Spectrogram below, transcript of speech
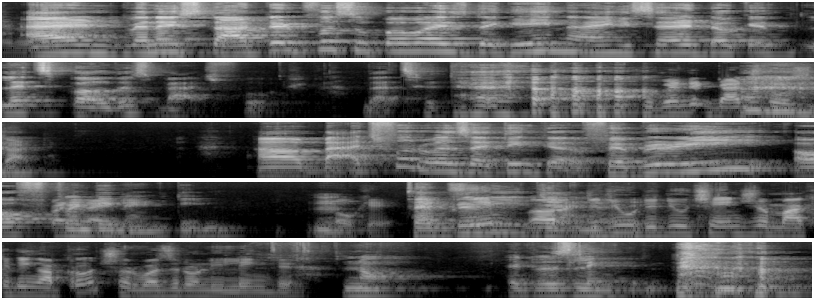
Right. And when I started for supervised again, I said okay, let's call this batch four. That's it. So when did batch four start? Uh, batch four was, I think, uh, February of 2019. 2019. Mm. Okay. February, same, uh, did you did you change your marketing approach or was it only LinkedIn? No, it was LinkedIn.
